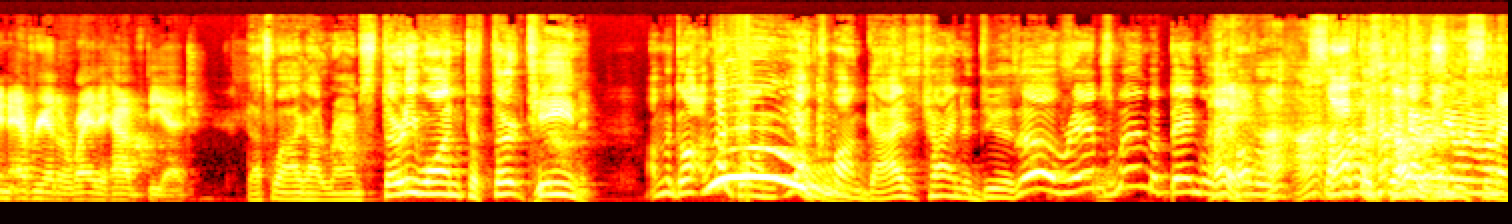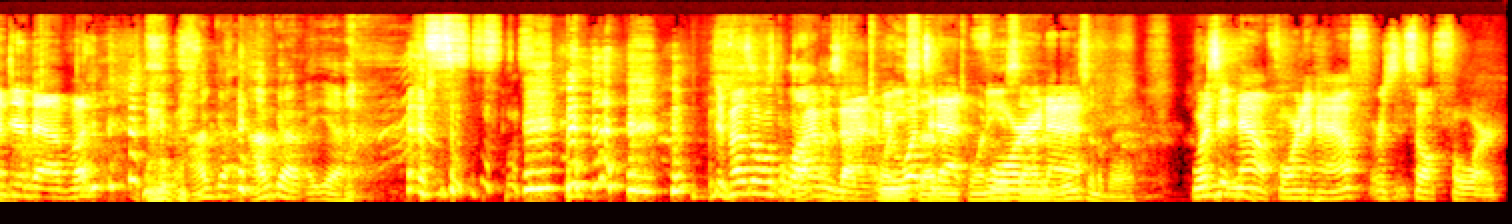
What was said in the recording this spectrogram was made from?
in every other way they have the edge. That's why I got Rams 31 to 13. I'm the go- I'm not going. Yeah, come on, guys, trying to do this. Oh, Rams win, but Bengals hey, cover. I, I, Softest I, I, I was the only seen. one that did that, but I've got, I've got, yeah. Depends on what the line was at. I mean, what's it at? Four and a half. Reasonable. What is it now? Four and a half, or is it still four?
